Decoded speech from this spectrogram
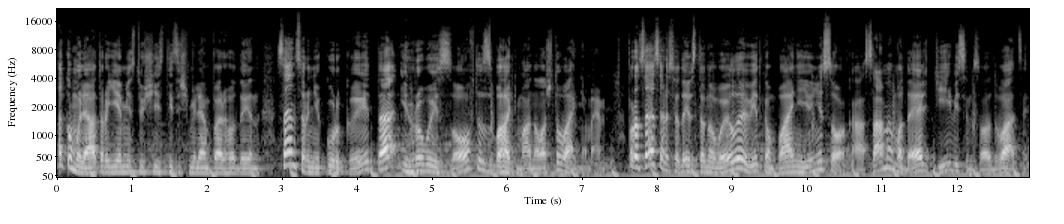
акумулятор ємністю 6000 мАч, сенсорні курки та ігровий софт з багатьма налаштуваннями. Процесор сюди встановили від компанії Unisoc, а саме модель T820,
